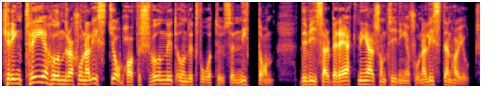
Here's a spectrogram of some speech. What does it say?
Kring 300 journalistjobb har försvunnit under 2019. Det visar beräkningar som tidningen Journalisten har gjort.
